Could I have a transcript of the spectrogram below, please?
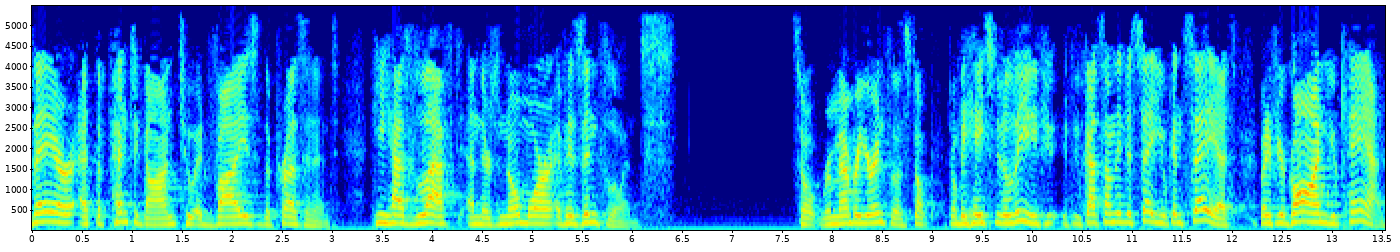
there at the Pentagon to advise the president. He has left, and there's no more of his influence. So remember your influence. Don't, don't be hasty to leave. If you've got something to say, you can say it. But if you're gone, you can't.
